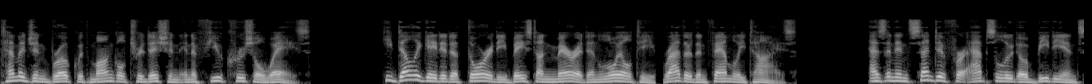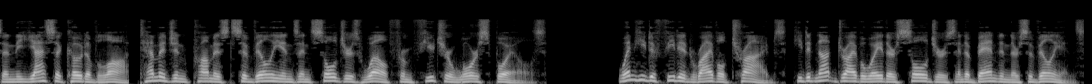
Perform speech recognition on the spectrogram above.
Temujin broke with Mongol tradition in a few crucial ways. He delegated authority based on merit and loyalty, rather than family ties. As an incentive for absolute obedience and the Yasa Code of Law, Temujin promised civilians and soldiers wealth from future war spoils. When he defeated rival tribes, he did not drive away their soldiers and abandon their civilians.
